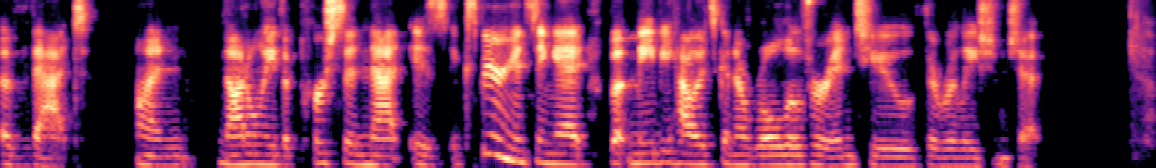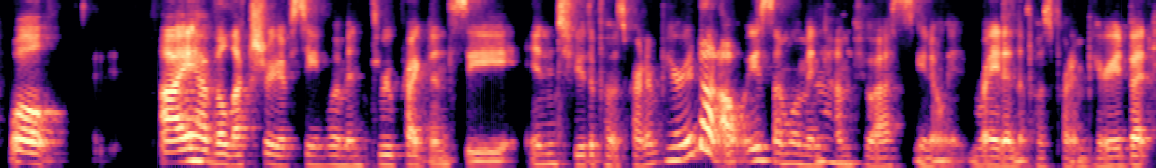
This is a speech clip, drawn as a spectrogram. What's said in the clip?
of that on not only the person that is experiencing it but maybe how it's going to roll over into the relationship. Well I have the luxury of seeing women through pregnancy into the postpartum period. Not always. Some women mm-hmm. come to us, you know, right in the postpartum period, but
